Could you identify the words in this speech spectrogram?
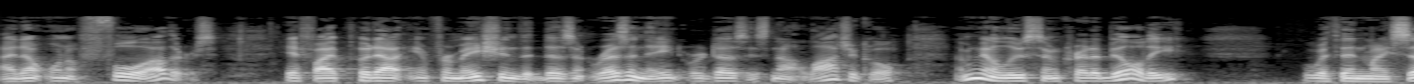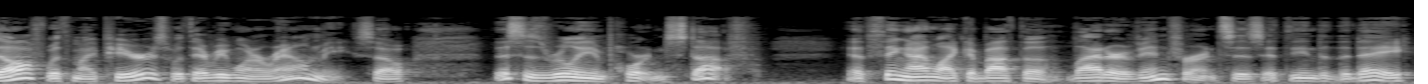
I don't want to fool others. If I put out information that doesn't resonate or does is not logical, I'm going to lose some credibility within myself, with my peers, with everyone around me. So this is really important stuff. The thing I like about the ladder of inference is at the end of the day,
